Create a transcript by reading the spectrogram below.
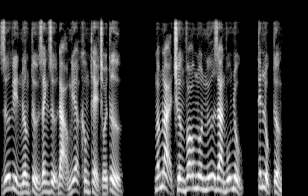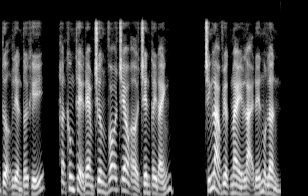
giữ gìn nương tử danh dự đạo nghĩa không thể chối tử. Ngắm lại trương võ ngôn ngữ gian vũ nhục, tiết lục tưởng tượng liền tới khí, hận không thể đem trương võ treo ở trên cây đánh. Chính là việc này lại đến một lần,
